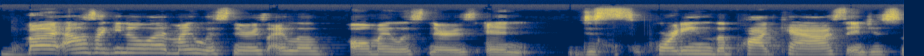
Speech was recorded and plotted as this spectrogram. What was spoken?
But I was like, you know what? My listeners, I love all my listeners and just supporting the podcast and just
